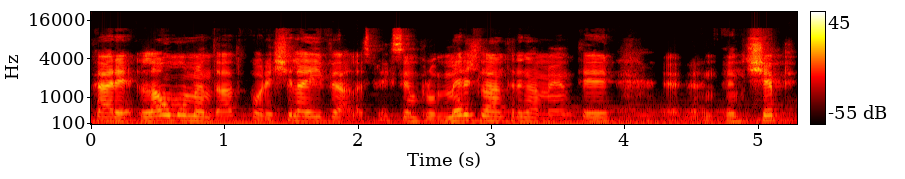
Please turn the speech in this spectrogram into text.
care la un moment dat vor ieși la iveală. Spre exemplu, mergi la antrenamente, începi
